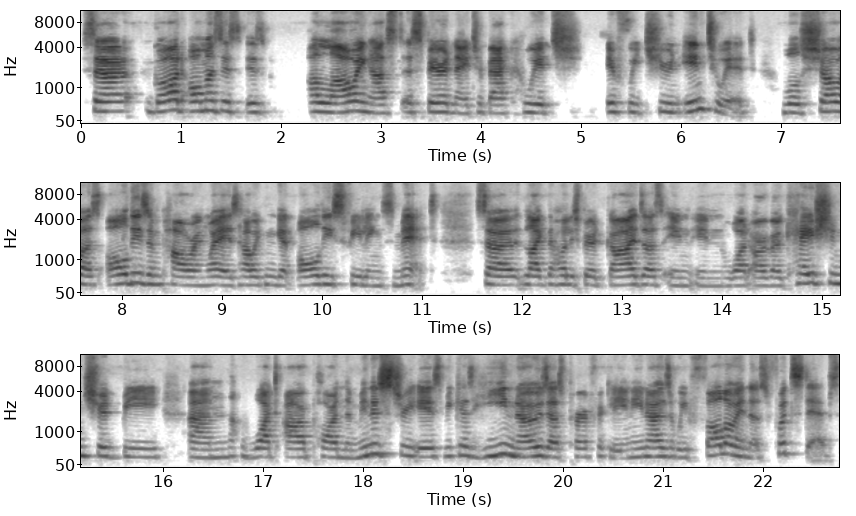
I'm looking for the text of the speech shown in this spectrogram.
So God almost is, is allowing us a spirit nature back, which if we tune into it, will show us all these empowering ways how we can get all these feelings met. So like the holy spirit guides us in in what our vocation should be um, what our part in the ministry is because he knows us perfectly and he knows if we follow in those footsteps.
